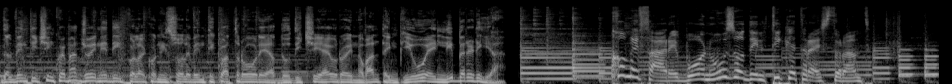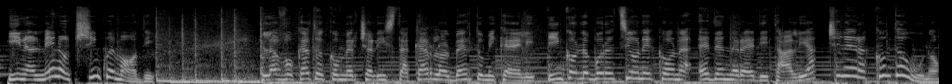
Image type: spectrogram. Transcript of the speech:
Dal 25 maggio in edicola con il sole 24 ore a 12,90 euro in più e in libreria. Come fare buon uso del ticket restaurant? In almeno 5 modi. L'avvocato e commercialista Carlo Alberto Micheli, in collaborazione con Eden Red Italia, ce ne racconta uno.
